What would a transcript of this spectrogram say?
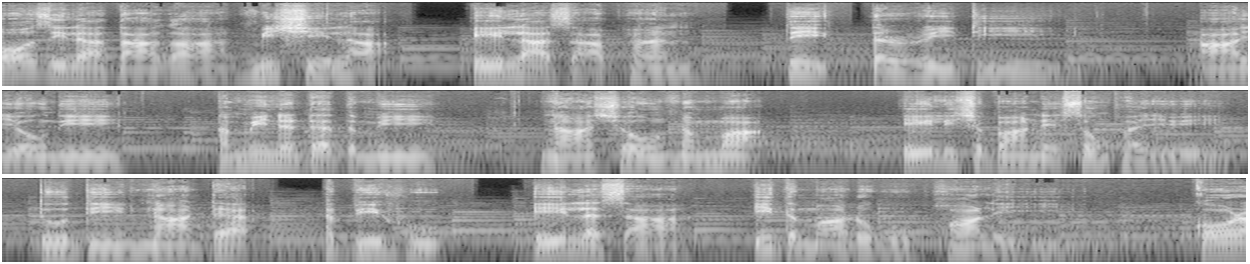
ဩဇီလာသားကမိရှေလအေလဇာဖန်တိတရီဒီအာယုန်သည် အမိနတက်သမီးနာရှုံနှမ အေလိရှဘနှင့်စုံဖက်၍သူသည်နာဒတ်အဘိဟုအေလဇာဣတမာတို့ကိုဖွာလေ၏ကောရ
